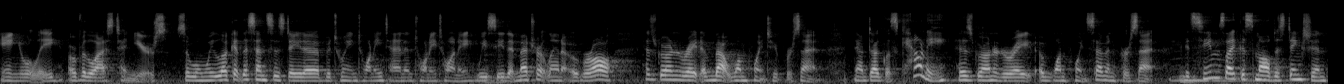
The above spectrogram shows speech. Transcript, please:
annually over the last 10 years. So when we look at the census data between 2010 and 2020, we Mm-hmm. see that Metro Atlanta overall has grown at a rate of about 1.2%. Now, Douglas County has grown at a rate of 1.7%. percent It seems like a small distinction,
